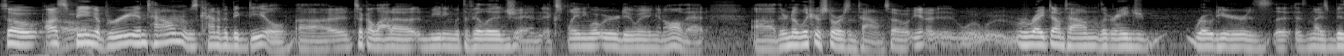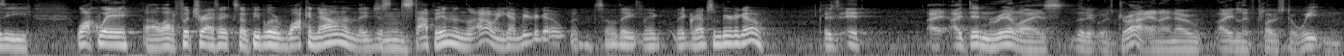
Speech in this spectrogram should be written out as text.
so us being a brewery in town was kind of a big deal. Uh, it took a lot of meeting with the village and explaining what we were doing and all that. Uh, there are no liquor stores in town, so you know we're right downtown. LaGrange Road here is is a nice busy walkway, uh, a lot of foot traffic. So people are walking down and they just stop in and oh, you got beer to go, and so they they, they grab some beer to go. It, it I, I didn't realize that it was dry, and I know I live close to Wheaton,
